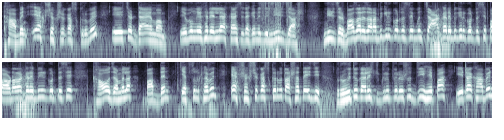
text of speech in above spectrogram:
খাবেন, একশো একশো কাজ করবে, এই হচ্ছে ডায়ামাম। এবং এখানে লেখা আছে দেখেন এই যে নির্যাস নির্যাস। বাজারে যারা বিক্রি করতেছে, দেখবেন চা আকারে বিক্রি করতেছে, পাউডার আকারে বিক্রি করতেছে, খাওয়া ঝামেলা, বাদ দেন, ক্যাপসুল খাবেন, একশো একশো কাজ করবে। তার সাথে এই যে রোহিত কালিস্ট গ্রুপের ওষুধ, জি হেপা, এটা খাবেন,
